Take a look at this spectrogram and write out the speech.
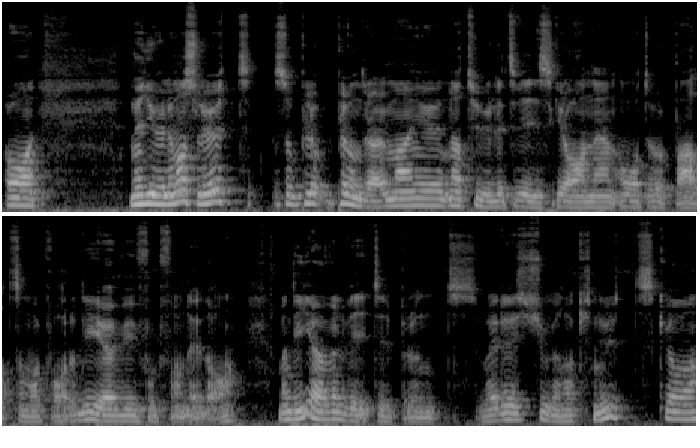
Och när julen var slut så pl- plundrade man ju naturligtvis granen och åt upp allt som var kvar och det gör vi ju fortfarande idag. Men det gör väl vi typ runt, vad är det, 20 och Knut ska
